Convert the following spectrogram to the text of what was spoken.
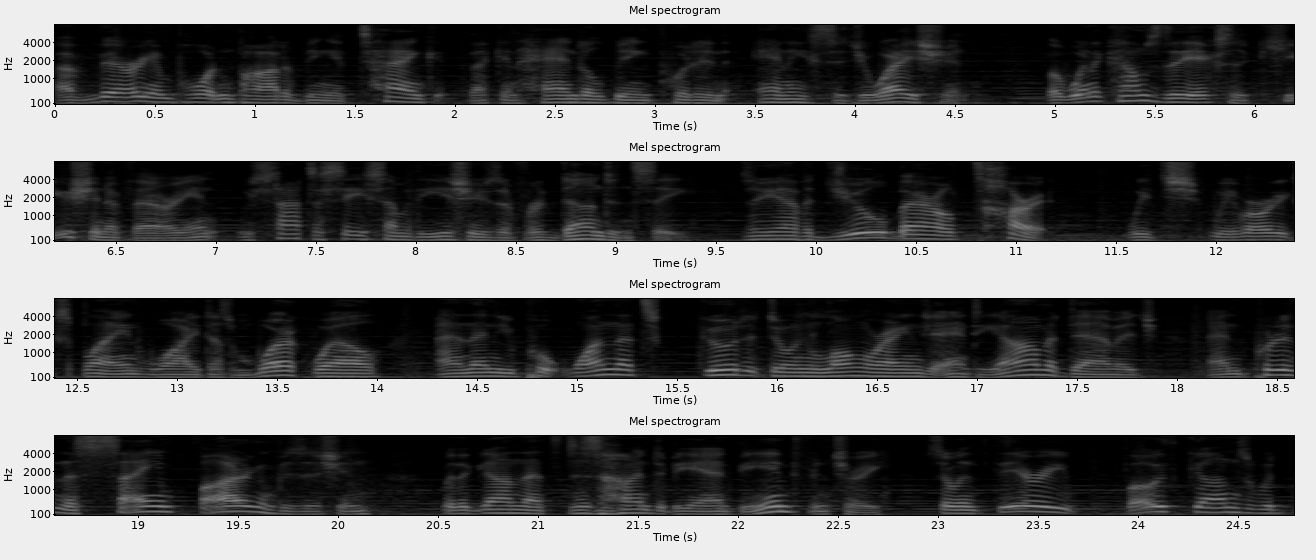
a very important part of being a tank that can handle being put in any situation. But when it comes to the Executioner variant, we start to see some of the issues of redundancy. So you have a dual barrel turret, which we've already explained why it doesn't work well, and then you put one that's good at doing long range anti armor damage and put it in the same firing position with a gun that's designed to be anti infantry. So, in theory, both guns would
